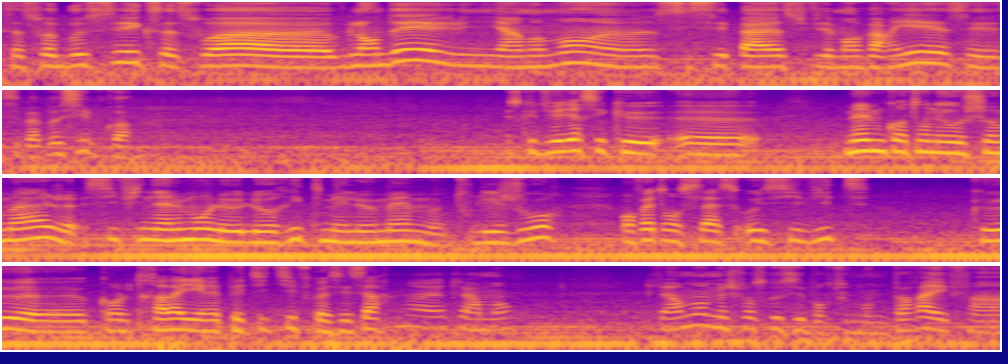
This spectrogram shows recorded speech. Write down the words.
que ça soit bossé, que ça soit euh, glandé, il y a un moment, euh, si c'est pas suffisamment varié, c'est pas possible, quoi. Ce que tu veux dire, c'est que même quand on est au chômage, si finalement le, le rythme est le même tous les jours, en fait on se lasse aussi vite que quand le travail est répétitif, quoi, c'est ça? Ouais, clairement. Clairement, mais je pense que c'est pour tout le monde pareil. Enfin,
